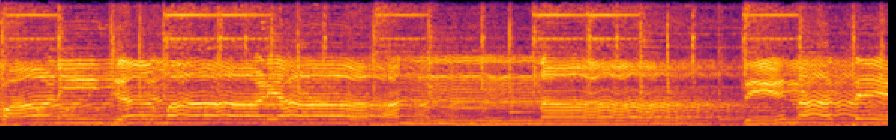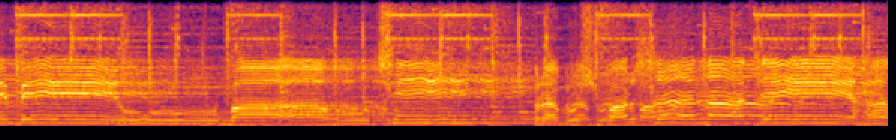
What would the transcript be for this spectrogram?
પાણી જમાડ્યા અન્ના. તેના તે બે પ્રભુ સ્પર્શના દેહ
